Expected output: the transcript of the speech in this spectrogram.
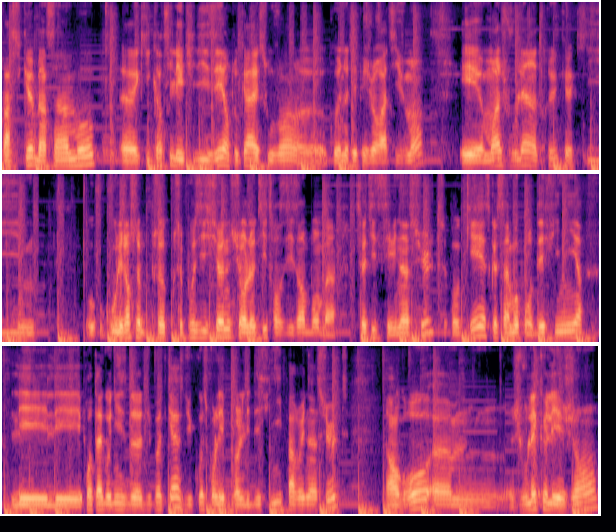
parce que ben, c'est un mot qui, quand il est utilisé, en tout cas, est souvent connoté péjorativement. Et moi, je voulais un truc qui où, où les gens se, se, se positionnent sur le titre en se disant bon ben ce titre c'est une insulte, ok. Est-ce que c'est un mot pour définir les, les protagonistes de- du podcast? Du coup, est-ce qu'on les, on les définit par une insulte? En gros, euh, je voulais que les gens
